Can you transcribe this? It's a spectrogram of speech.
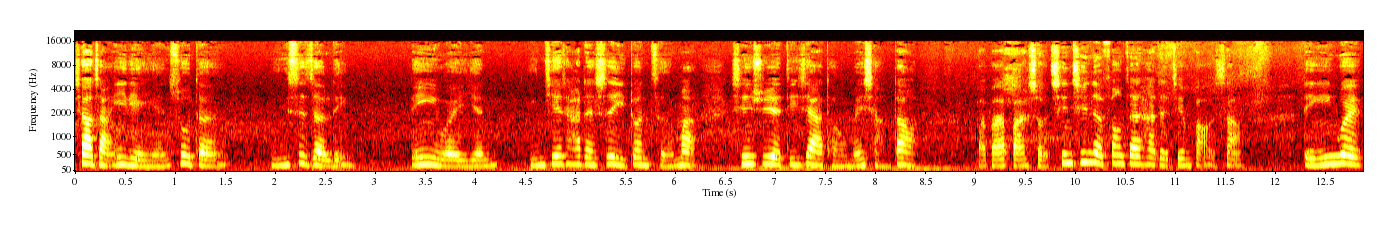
校长一脸严肃地凝视着领，领以为迎迎接他的是一顿责骂，心虚地低下头，没想到。爸爸把手轻轻地放在他的肩膀上，领因为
